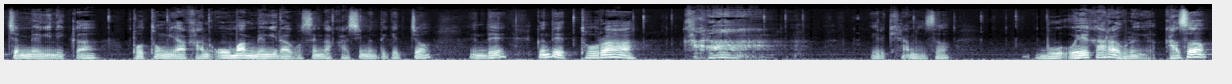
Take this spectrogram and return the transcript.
2천 명이니까 보통 약 한 5만 명이라고 생각하시면 되겠죠. 근데 근데 돌아가라 이렇게 하면서 뭐 왜 가라 그러냐 가서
